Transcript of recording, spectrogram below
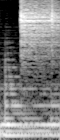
Bye.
